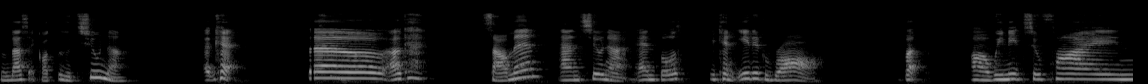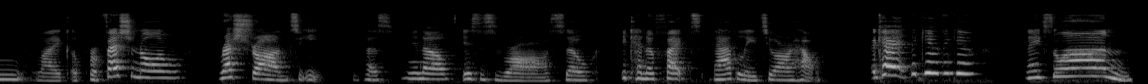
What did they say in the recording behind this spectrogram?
Chúng ta sẽ có từ tuna. okay So, okay. Salmon and tuna, and both we can eat it raw. But uh, we need to find like a professional restaurant to eat because you know this is raw, so it can affect badly to our health. Okay, thank you, thank you. Next one.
